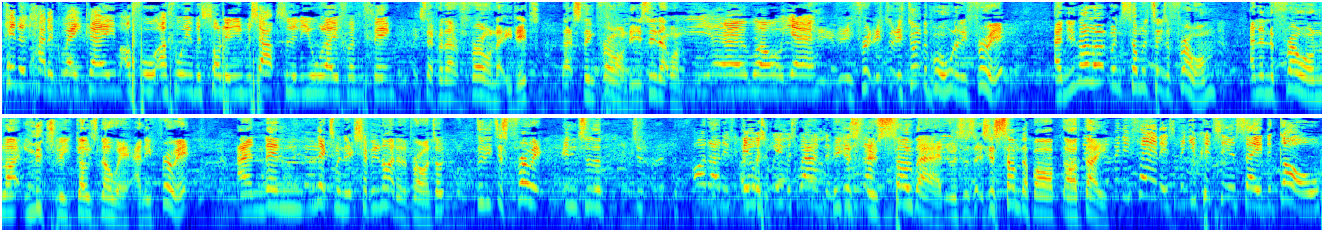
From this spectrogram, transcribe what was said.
Pinnock had a great game. I thought I thought he was solid. He was absolutely all over everything. Except for that throw on that he did. That stink throw on. Did you see that one? Yeah, well, yeah. He, he, threw, he, he took the ball and he threw it. And you know, like when somebody takes a throw on, and then the throw on like literally goes nowhere, and he threw it, and then next minute Sheffield United had a throw on. So did he just throw it into the? Just, I don't. It, it was it was random. He just it was, so bad. It was just, it just summed up our, our day. I mean, in fairness, I mean, you could sit and say the goal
